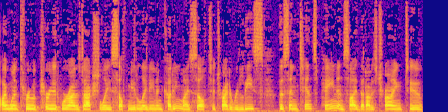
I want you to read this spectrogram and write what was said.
I went through a period where I was actually self mutilating and cutting myself to try to release this intense pain inside that I was trying to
